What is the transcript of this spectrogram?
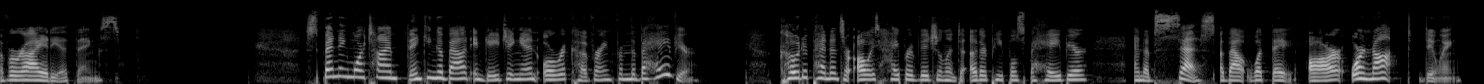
a variety of things. Spending more time thinking about engaging in or recovering from the behavior. Codependents are always hypervigilant to other people's behavior and obsess about what they are or not doing.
